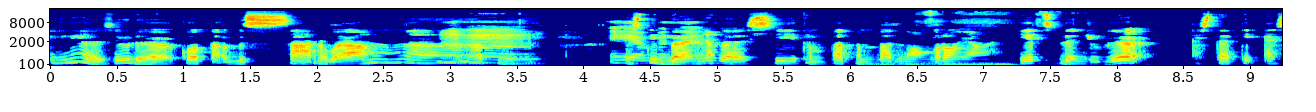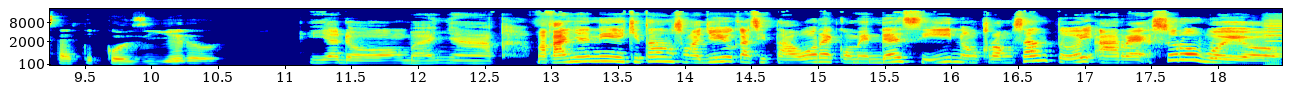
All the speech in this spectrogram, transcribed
ini gak sih udah kota besar banget Mm-mm. nih. Iya, Pasti bener. banyak gak sih tempat-tempat nongkrong yang hits dan juga estetik-estetik cozy gitu. Iya dong, banyak. Makanya nih, kita langsung aja yuk kasih tahu rekomendasi nongkrong santuy are Surabaya.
